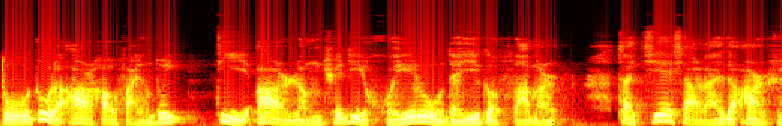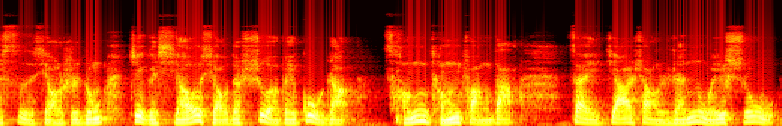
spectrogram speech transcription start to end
堵住了二号反应堆第二冷却剂回路的一个阀门。在接下来的二十四小时中，这个小小的设备故障层层放大，再加上人为失误，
